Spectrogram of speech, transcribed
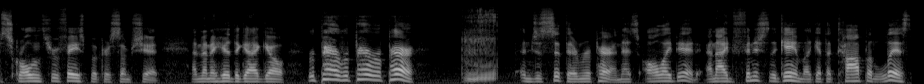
scrolling through Facebook or some shit, and then I hear the guy go, "Repair, repair, repair," and just sit there and repair, and that's all I did. And I'd finish the game like at the top of the list,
